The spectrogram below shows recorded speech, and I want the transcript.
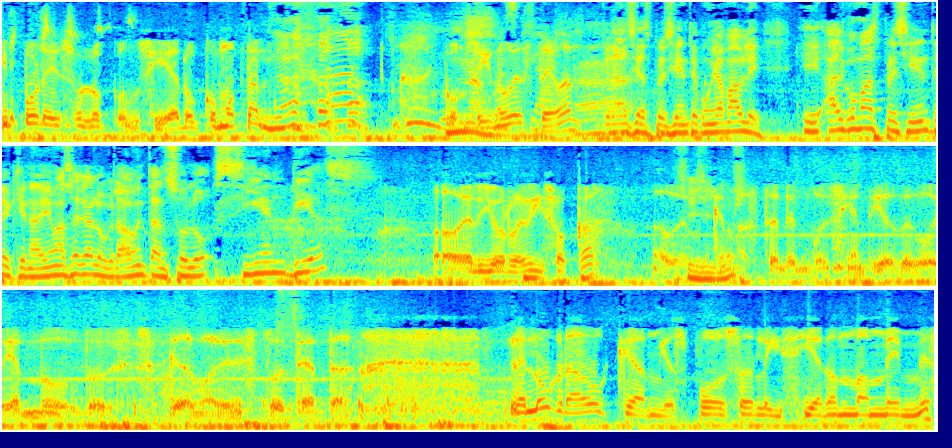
Y por eso lo considero como tal. Continúe, Esteban. Gracias, presidente, muy amable. Eh, ¿Algo más, presidente, que nadie más haya logrado en tan solo 100 días? A ver, yo reviso acá. A ver, Sí, ¿qué señor. más tenemos? 100 días de gobierno. Entonces, se queda mal esto. He logrado que a mi esposa le hicieran más memes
